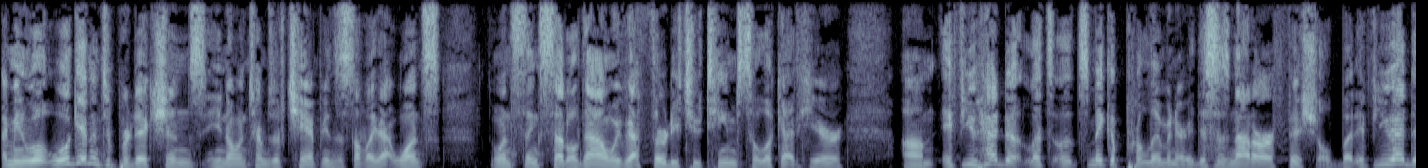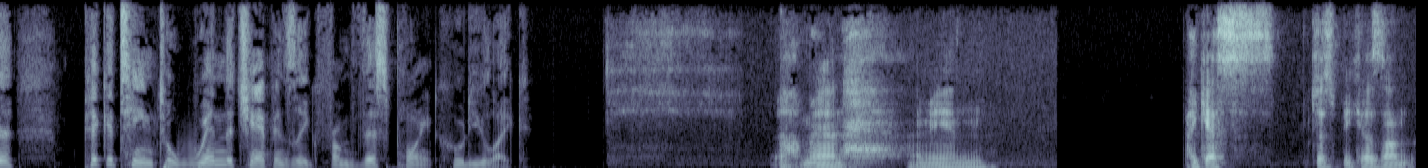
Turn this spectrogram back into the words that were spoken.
I mean, we'll we'll get into predictions, you know, in terms of champions and stuff like that once once things settle down. We've got 32 teams to look at here. Um, if you had to let's let's make a preliminary. This is not our official, but if you had to pick a team to win the Champions League from this point, who do you like? Oh man, I mean, I guess just because on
